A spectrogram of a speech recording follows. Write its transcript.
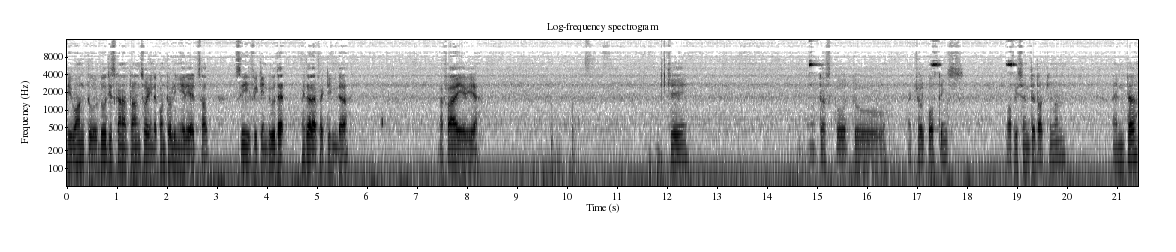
we want to do this kind of transfer in the controlling area itself. See if we can do that without affecting the FI area. Okay let us go to actual postings. Profit center document. Enter.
